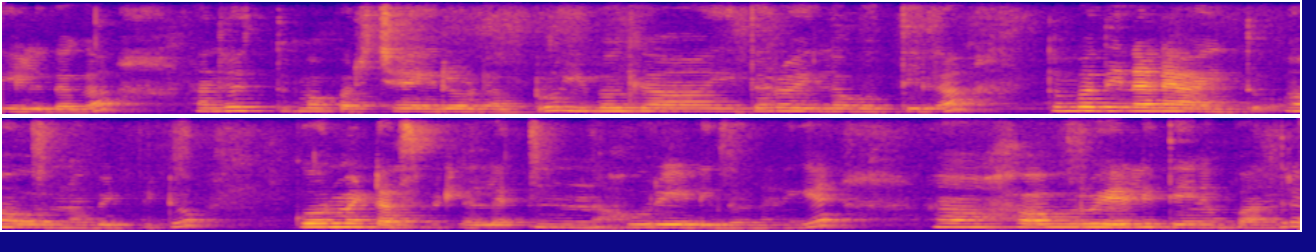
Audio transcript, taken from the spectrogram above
ಹೇಳಿದಾಗ. ಅಂದರೆ ತುಂಬ ಪರಿಚಯ ಇರೋ ಡಾಕ್ಟ್ರು ಇವಾಗ ಈ ಥರ ಎಲ್ಲ ಗೊತ್ತಿಲ್ಲ. ತುಂಬ ದಿನವೇ ಆಯಿತು ಅವ್ರನ್ನ ಬಿಟ್ಬಿಟ್ಟು. ಗೋರ್ಮೆಂಟ್ ಹಾಸ್ಪಿಟ್ಲಲ್ಲೇ ಅವ್ರು ಹೇಳಿದ್ದು ನನಗೆ. ಅವರು ಹೇಳಿದ್ದೇನಪ್ಪ ಅಂದರೆ,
